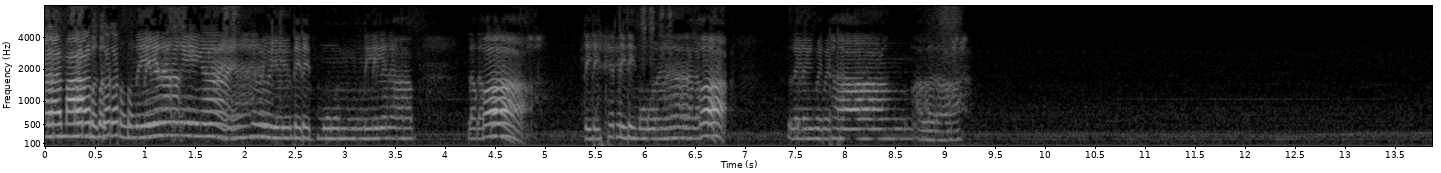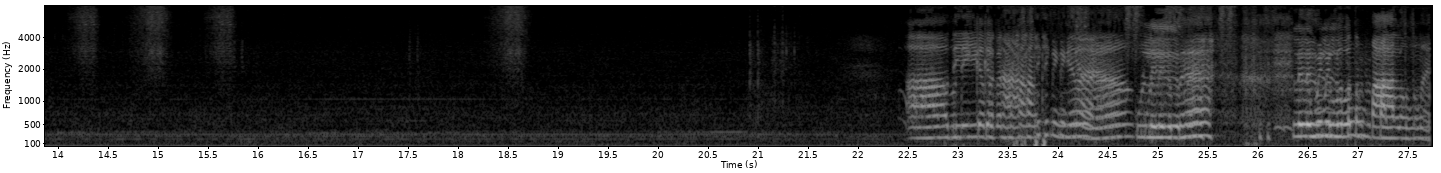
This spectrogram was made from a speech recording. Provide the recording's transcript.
การปาระเบิดก็ตรงนี้นะง่ายๆนะให้มันยืนติดมุมตรงนี้นะครับ แล้วก็ติดแค่ติดมุมนะฮะแล้วก็เล็งไปทางอะไรวะอ้าดีกับปัญหาทางเทคนิคนี่แหละนะกูลืมนะลืมไม่รู้ว่าต้องปาลงตรงไหน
